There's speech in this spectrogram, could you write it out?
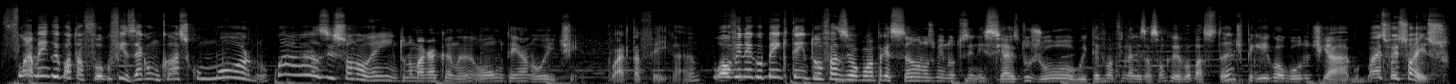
Flamengo e Botafogo fizeram um clássico morno, quase sonolento no Maracanã ontem à noite quarta-feira. O Alvinegro bem que tentou fazer alguma pressão nos minutos iniciais do jogo e teve uma finalização que levou bastante perigo ao gol do Thiago, mas foi só isso.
